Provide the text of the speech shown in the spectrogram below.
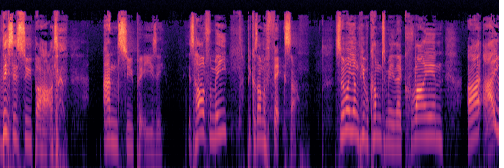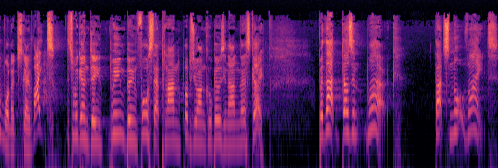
This is super hard and super easy. It's hard for me because I'm a fixer. So when my young people come to me and they're crying, I, I want to just go, right, this is what we're going to do. Boom, boom, four step plan. Bob's your uncle, Bill's your nan, let's go. But that doesn't work. That's not right.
